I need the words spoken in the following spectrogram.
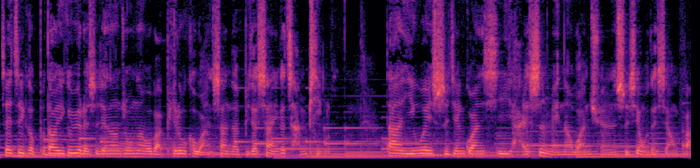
在这个不到一个月的时间当中呢，我把 P-Look 完善的比较像一个产品了，但因为时间关系，还是没能完全实现我的想法。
